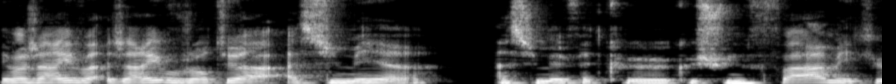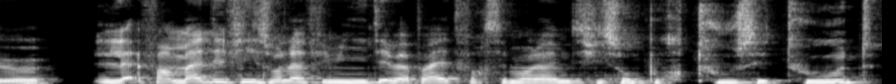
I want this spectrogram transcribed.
Et moi, j'arrive, j'arrive aujourd'hui à assumer, euh, assumer le fait que, que je suis une femme et que, enfin, ma définition de la féminité va pas être forcément la même définition pour tous et toutes.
